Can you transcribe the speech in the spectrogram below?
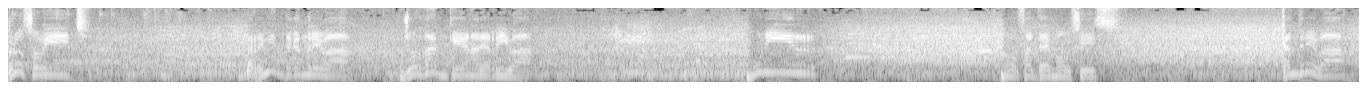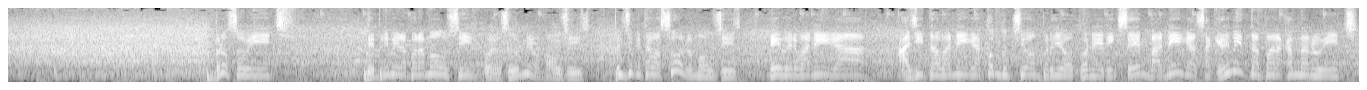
Brozovic. La revienta Candreva. Jordán que gana de arriba. Munir. No falta de Moses. Candreva. Brozovic. De primera para Moses. Bueno, se durmió Moses. Pensó que estaba solo Moses. Ever Vanega. Allí está Vanega. Conducción. Perdió con Eriksen. Vanega. Saque de meta para Handanovic.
